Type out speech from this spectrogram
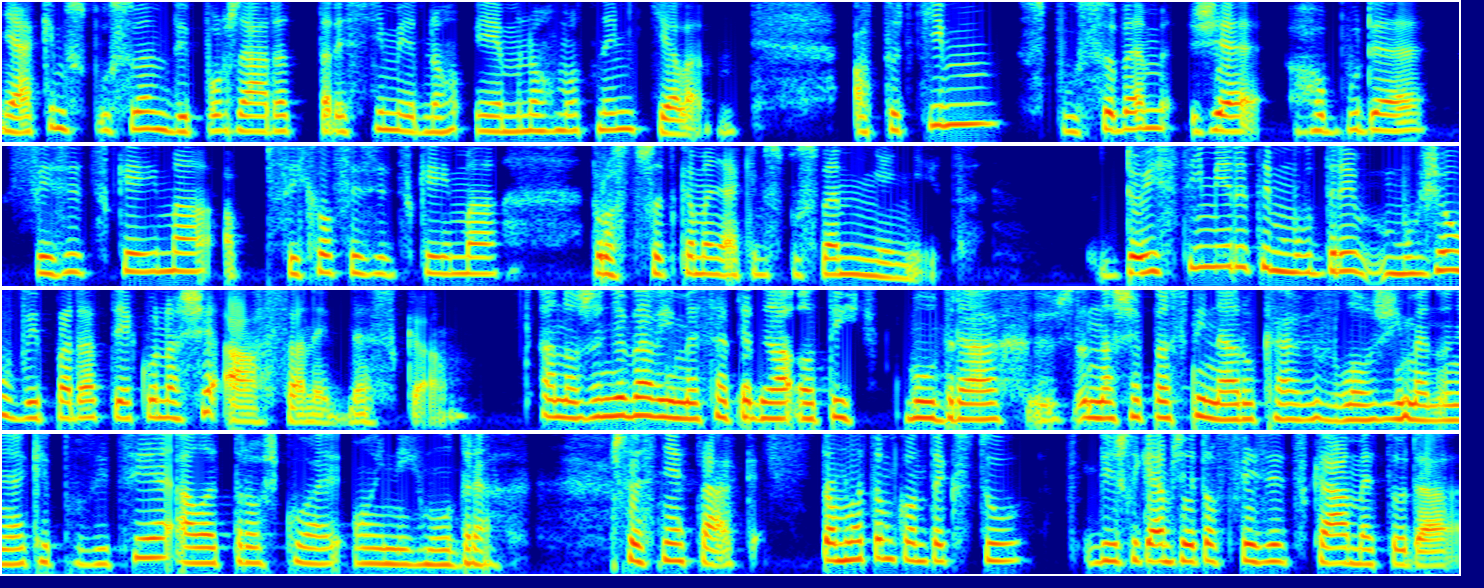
nějakým způsobem vypořádat tady s tím jedno, jemnohmotným tělem. A to tím způsobem, že ho bude fyzickýma a psychofyzickýma prostředkama nějakým způsobem měnit. Do jisté míry ty mudry můžou vypadat jako naše ásany dneska, Ano, že nebavíme se teda o těch mudrách, naše prsty na rukách zložíme do nějaké pozície, ale trošku aj o jiných mudrách. Přesně tak. V tomhletom kontextu, když říkám, že je to fyzická metoda,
